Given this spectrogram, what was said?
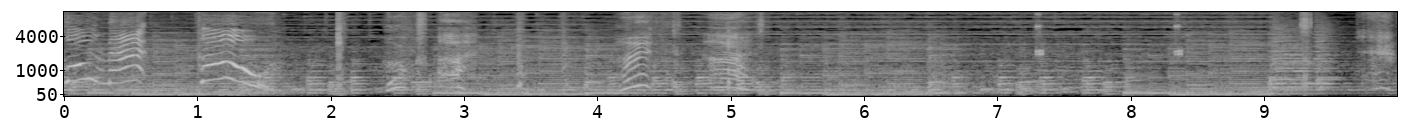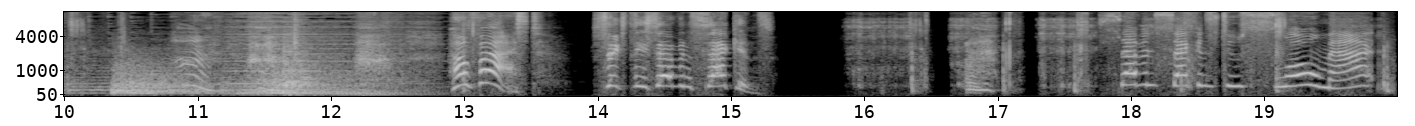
Go, Matt! Go! Huh? Uh, How fast? 67 seconds! Seven seconds too slow, Matt.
